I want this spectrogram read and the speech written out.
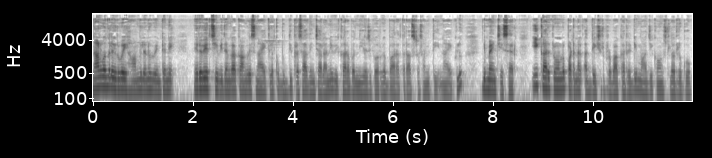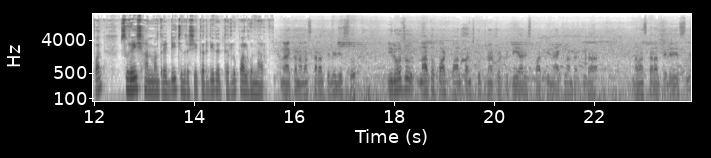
నాలుగు వందల ఇరవై హామీలను వెంటనే నెరవేర్చే విధంగా కాంగ్రెస్ నాయకులకు బుద్ధి ప్రసాదించాలని వికారాబాద్ నియోజకవర్గ భారత రాష్ట్ర సమితి నాయకులు డిమాండ్ చేశారు. ఈ కార్యక్రమంలో పట్టణ అధ్యక్షుడు ప్రభాకర్ రెడ్డి మాజీ కౌన్సిలర్లు గోపాల్ సురేష్ హనుమంత్ రెడ్డి చంద్రశేఖర్ రెడ్డి తదితరులు పాల్గొన్నారు. నా యొక్క నమస్కారాలు తెలియజేస్తూ ఈరోజు నాతో పాటు పాలు పంచుకుంటున్నటువంటి బీఆర్ఎస్ పార్టీ నాయకులందరికీ కూడా నమస్కారాలు తెలియజేస్తూ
